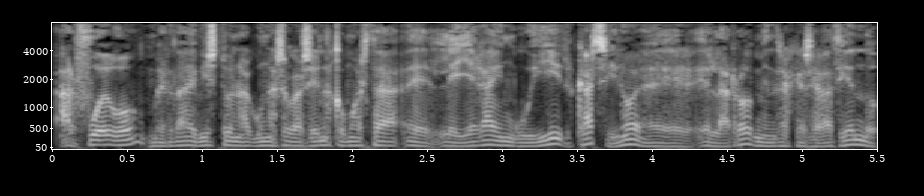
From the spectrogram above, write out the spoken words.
al fuego, ¿verdad? He visto en algunas ocasiones cómo esta eh, le llega a engullir casi, ¿no? El, el arroz mientras que se va haciendo.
